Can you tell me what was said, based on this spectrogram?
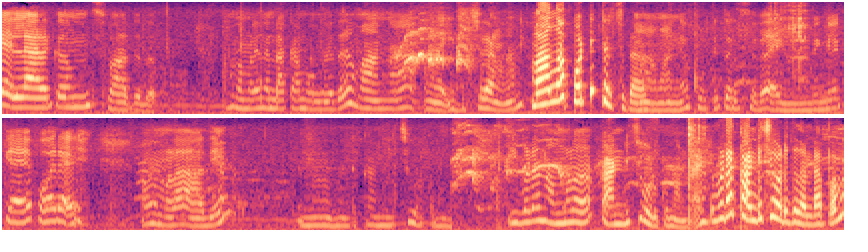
എല്ലാവർക്കും സ്വാഗതം. നമ്മളിന്ന് ഉണ്ടാക്കാൻ പോകുന്നത് മാങ്ങ ഇടിച്ചതാണ്. മാങ്ങ പൊട്ടിത്തെറിച്ചതാണ്. മാങ്ങ പൊട്ടിത്തെറിച്ചത്. എന്തെങ്കിലുമൊക്കെ ആയ പോരെ. അപ്പോൾ നമ്മൾ ആദ്യം വന്നിട്ട് കണ്ടിച്ചു കൊടുക്കുന്നുണ്ട്. ഇവിടെ നമ്മൾ കണ്ടിച്ചു കൊടുക്കുന്നുണ്ട്. ഇവിടെ കണ്ടിച്ചു കൊടുക്കുന്നുണ്ട്. അപ്പം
